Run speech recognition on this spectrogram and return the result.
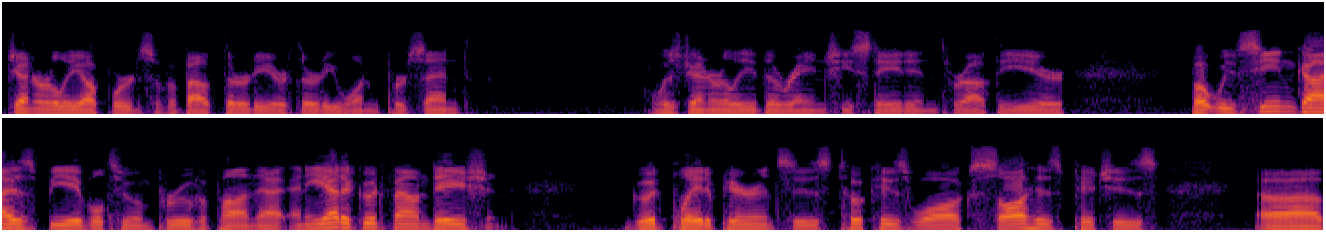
generally upwards of about 30 or 31 percent. Was generally the range he stayed in throughout the year. But we've seen guys be able to improve upon that, and he had a good foundation. Good plate appearances, took his walks, saw his pitches, uh,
